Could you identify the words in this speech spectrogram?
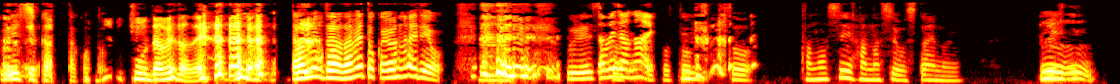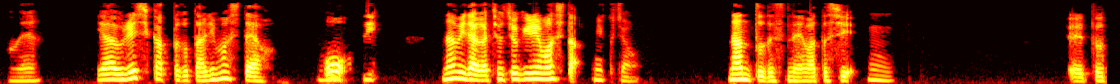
嬉しかったこと。もうダメだね。ダメだ、ダメとか言わないでよ。嬉しかったこと。ダメじゃないうんそう。楽しい話をしたいのよ。嬉しかったね。いや、嬉しかったことありましたよ。お、に涙がちょちょぎれました。みくちゃん。なんとですね、私、うん。えっ、と、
